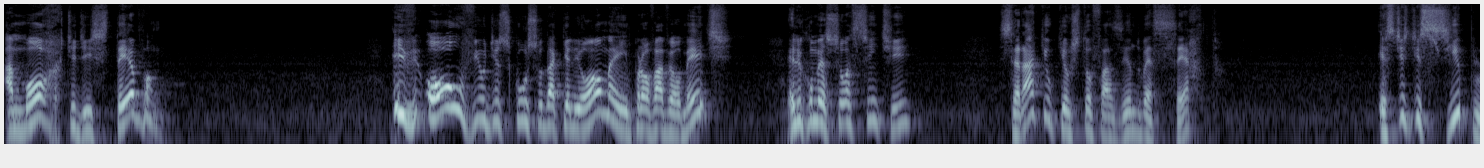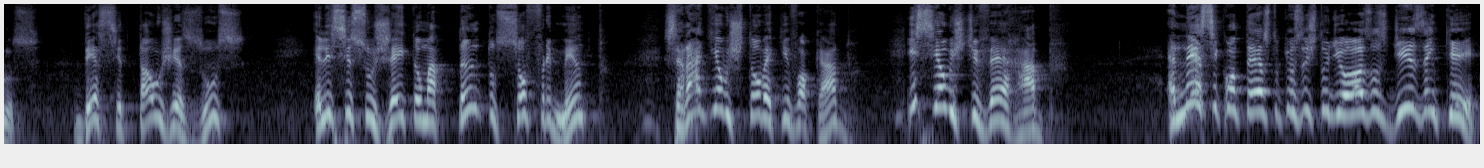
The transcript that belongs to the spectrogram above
a morte de Estevão, e ouve o discurso daquele homem, provavelmente, ele começou a sentir: será que o que eu estou fazendo é certo? Estes discípulos desse tal Jesus, eles se sujeitam a tanto sofrimento. Será que eu estou equivocado? E se eu estiver errado? É nesse contexto que os estudiosos dizem que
